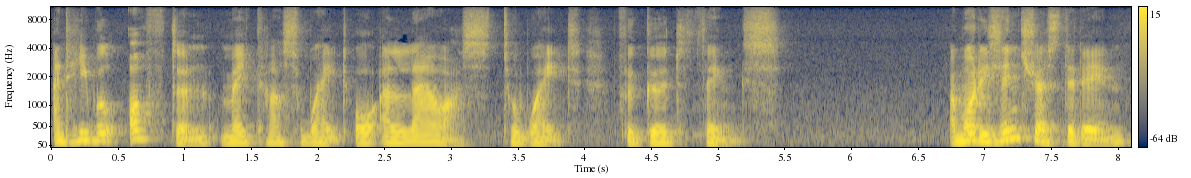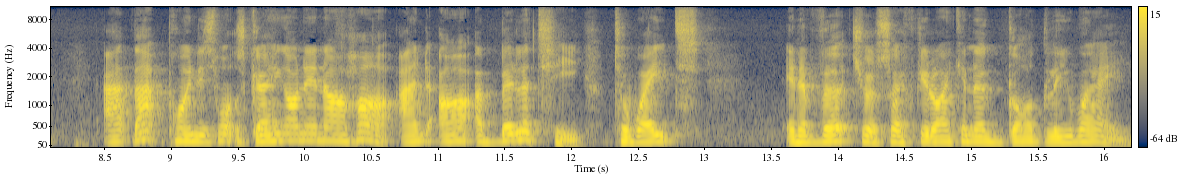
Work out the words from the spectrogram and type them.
And He will often make us wait or allow us to wait for good things. And what He's interested in at that point is what's going on in our heart and our ability to wait in a virtuous, or if you like, in a godly way.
